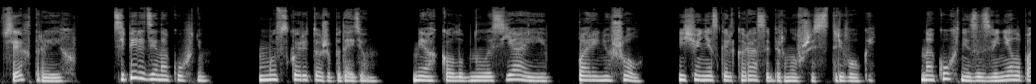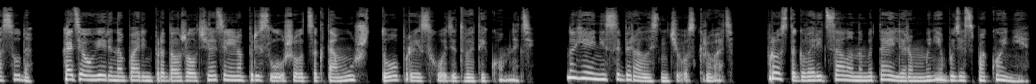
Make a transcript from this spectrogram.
всех троих. Теперь иди на кухню. Мы вскоре тоже подойдем. Мягко улыбнулась я, и парень ушел, еще несколько раз обернувшись с тревогой. На кухне зазвенела посуда, хотя уверенно парень продолжал тщательно прислушиваться к тому, что происходит в этой комнате. Но я и не собиралась ничего скрывать. Просто говорить с Аланом и Тайлером мне будет спокойнее,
